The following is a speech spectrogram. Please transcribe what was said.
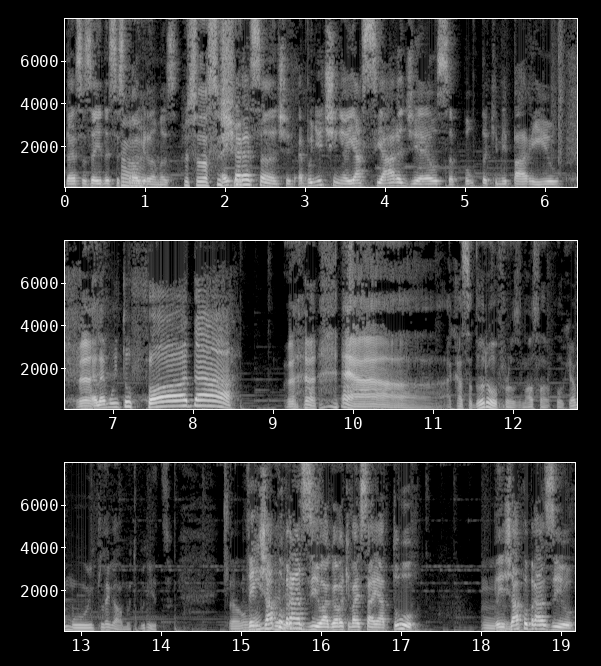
dessas aí, desses ah, programas. Preciso assistir. É interessante, é bonitinha. E a Ciara de Elsa, puta que me pariu. É. Ela é muito foda! é, a, a caçadora ou Frozen, nossa, ela falou que é muito legal, muito bonito. Então, Vem já pro Brasil, agora que vai sair a tour. Hum. Vem já pro Brasil.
